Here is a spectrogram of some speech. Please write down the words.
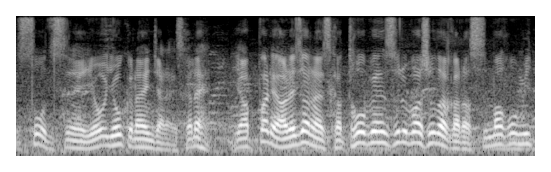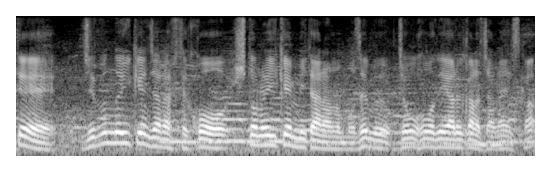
そうですね。よよくないんじゃないですかね。やっぱりあれじゃないですか。答弁する場所だからスマホ見て自分の意見じゃなくてこう人の意見みたいなのも全部情報でやるからじゃないですか。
